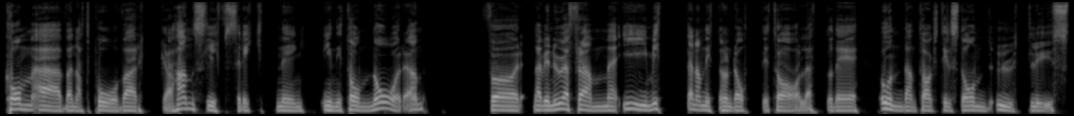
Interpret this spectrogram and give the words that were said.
kom även att påverka hans livsriktning in i tonåren. För när vi nu är framme i mitten av 1980-talet och det är undantagstillstånd utlyst,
